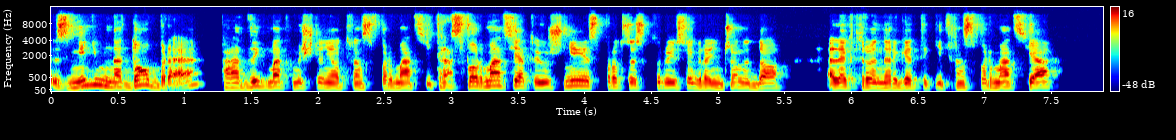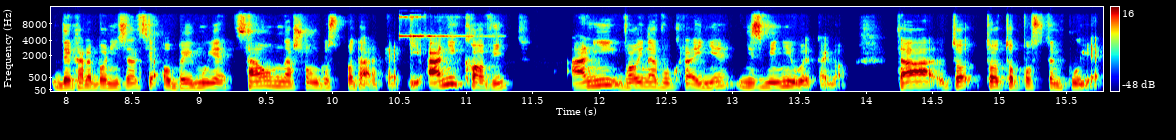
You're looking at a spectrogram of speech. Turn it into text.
zmienił na dobre paradygmat myślenia o transformacji. Transformacja to już nie jest proces, który jest ograniczony do elektroenergetyki. Transformacja, dekarbonizacja obejmuje całą naszą gospodarkę i ani COVID, ani wojna w Ukrainie nie zmieniły tego. Ta, to, to, to postępuje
